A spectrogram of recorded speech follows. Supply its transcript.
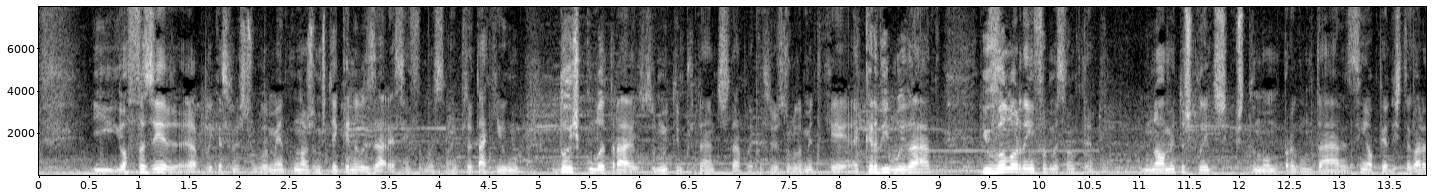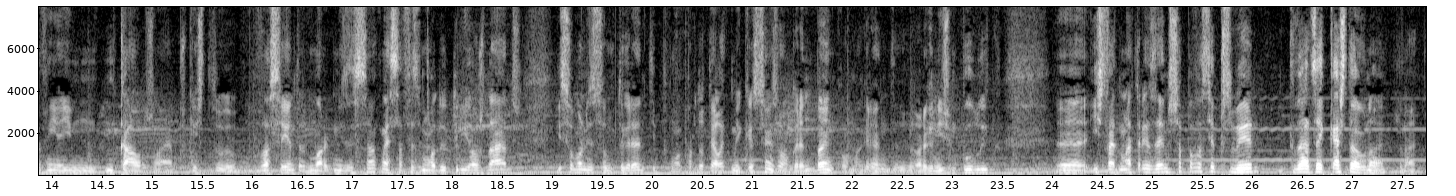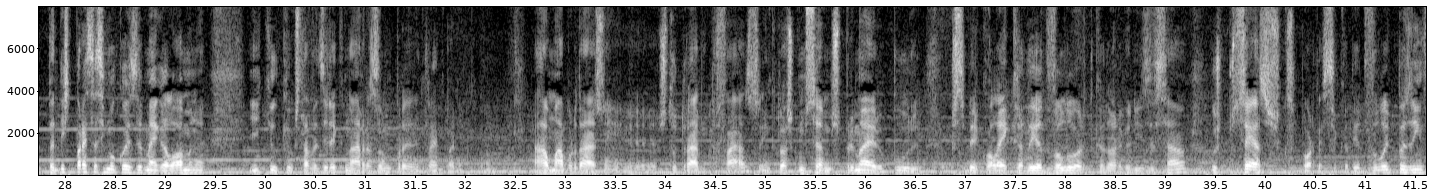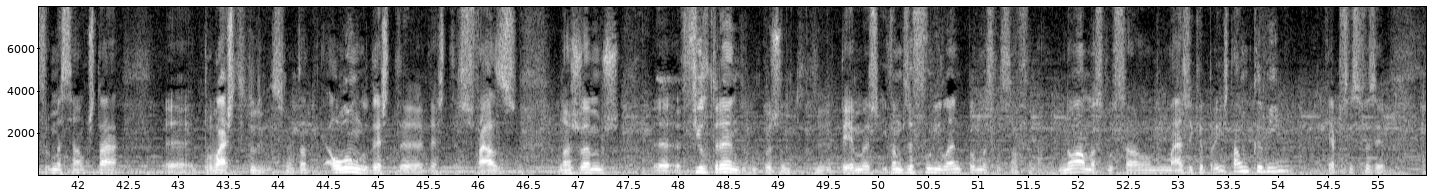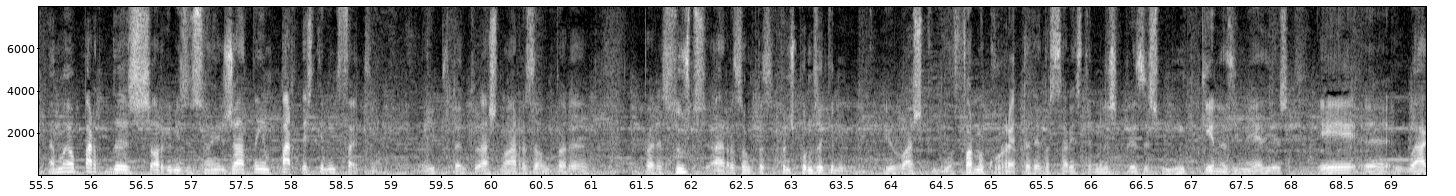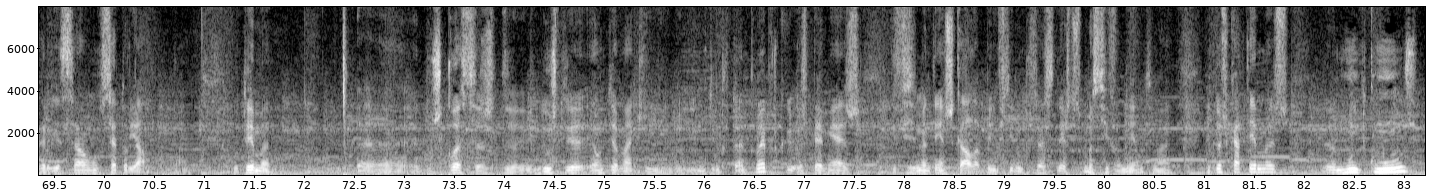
E ao fazer a aplicação deste regulamento, nós vamos ter que analisar essa informação. E, portanto, há aqui um, dois colaterais muito importantes da aplicação deste regulamento, que é a credibilidade e o valor da informação que temos. Normalmente os clientes costumam me perguntar assim, ao oh Pedro, isto agora vem aí um, um, caos, não é? Porque isto, você entra numa organização, começa a fazer uma auditoria aos dados, e se é uma organização muito grande, tipo uma operadora de telecomunicações, ou um grande banco, ou um grande organismo público, uh, isto vai demorar três anos só para você perceber que dados é que cá estão, não é? Não é? Portanto, isto parece assim uma coisa megalómana, e aquilo que eu gostava de dizer é que não há razão para entrar em pânico. Há uma abordagem eh, estruturada por fases, em que nós começamos primeiro por perceber qual é a cadeia de valor de cada organização, os processos que suportam essa cadeia de valor e depois a informação que está uh, por baixo de tudo isso. Então, ao longo desta, destas fases, nós vamos uh, filtrando um conjunto de temas e vamos afunilando para uma solução final. Não há uma solução mágica para isto, há um caminho que é preciso fazer. A maior parte das organizações já têm parte deste caminho feito. Não? É? E, portanto, acho que não há razão para para sustos, há razão para, para nos pormos aqui. Eu acho que a forma correta de endereçar esse tema das empresas pequenas e médias é uh, a agregação setorial. Tá? O tema uh, dos classes de indústria é um tema aqui muito importante, também porque as PMEs dificilmente têm escala para investir num processo destes massivamente, não é? e depois que há temas uh, muito comuns,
